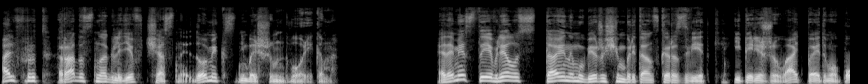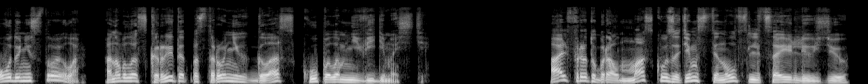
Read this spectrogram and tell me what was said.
Альфред, радостно оглядев частный домик с небольшим двориком. Это место являлось тайным убежищем британской разведки, и переживать по этому поводу не стоило. Оно было скрыто от посторонних глаз куполом невидимости. Альфред убрал маску, затем стянул с лица иллюзию.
